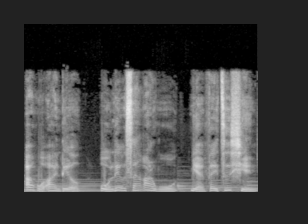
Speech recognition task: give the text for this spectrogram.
二五二六五六三二五，免费咨询。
